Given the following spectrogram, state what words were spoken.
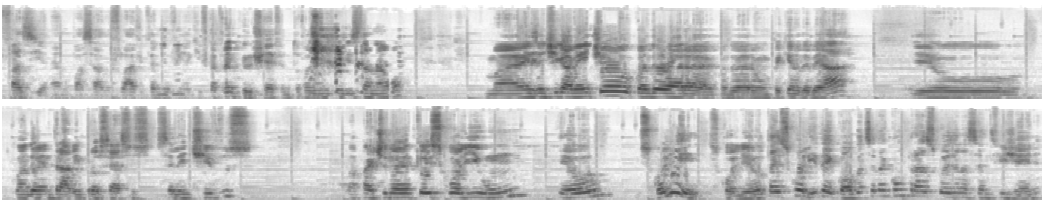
fazia, né, no passado. Flávio tá me aqui, fica tranquilo, chefe, não tô fazendo entrevista não. Mas antigamente, eu, quando, eu era, quando eu era um pequeno DBA, eu, quando eu entrava em processos seletivos, a partir do momento que eu escolhi um, eu escolhi. Escolheu, tá escolhido. É igual quando você vai comprar as coisas na Santa Figênia.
